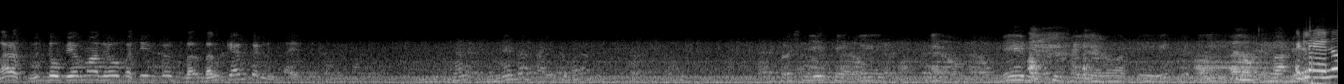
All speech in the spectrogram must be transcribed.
મારા શુદ્ધ ઉપયોગમાં જ રહું પછી ભંગ કેમ કરી થાય એટલે એનો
